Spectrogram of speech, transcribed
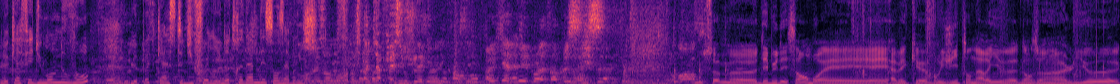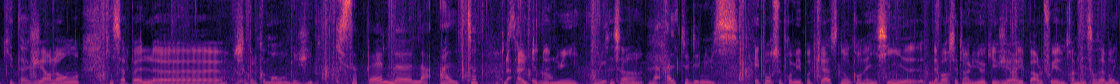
Le Café du Monde Nouveau, le podcast du foyer Notre-Dame des Sans-Abri. Un café, s'il vous plaît. Un café pour la table 6. Nous sommes euh, début décembre et avec euh, Brigitte, on arrive dans un lieu qui est à Gerland, qui s'appelle, euh, s'appelle comment, Brigitte? Qui s'appelle la halte. La halte de nuit, hein, Oui. c'est ça. hein? La halte de nuit. Et pour ce premier podcast, donc on est ici. euh, D'abord, c'est un lieu qui est géré par le foyer Notre-Dame des Sans-Abri.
